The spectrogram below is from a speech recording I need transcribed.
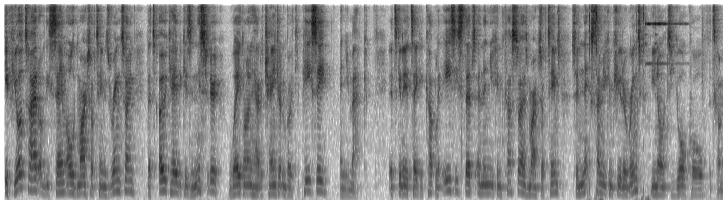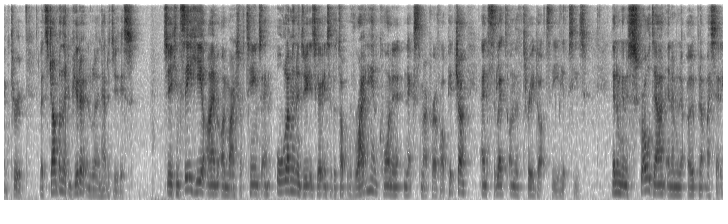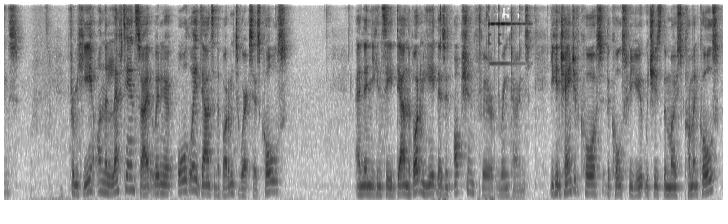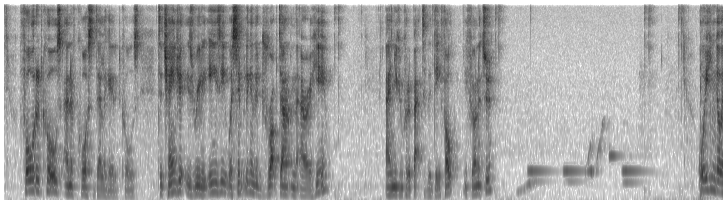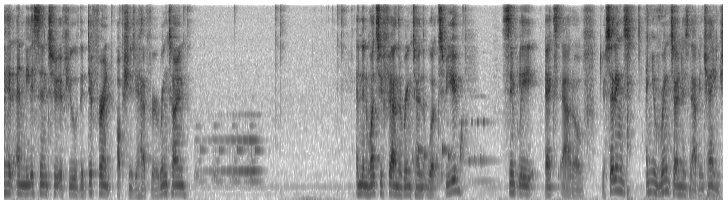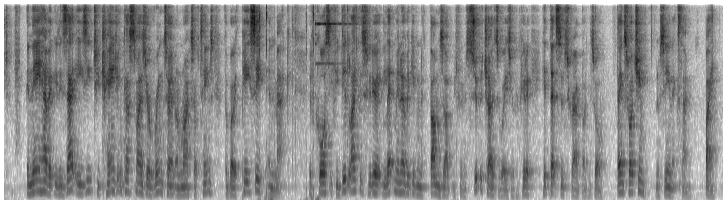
If you're tired of the same old Microsoft Teams ringtone, that's okay because in this video, we're going to learn how to change it on both your PC and your Mac. It's going to take a couple of easy steps and then you can customize Microsoft Teams so next time your computer rings, you know it's your call that's coming through. Let's jump on the computer and learn how to do this. So you can see here I'm on Microsoft Teams and all I'm going to do is go into the top right hand corner next to my profile picture and select on the three dots, the ellipses. Then I'm going to scroll down and I'm going to open up my settings. From here on the left hand side, we're going to go all the way down to the bottom to where it says calls. And then you can see down the bottom here, there's an option for ringtones. You can change, of course, the calls for you, which is the most common calls, forwarded calls, and of course, delegated calls. To change it is really easy. We're simply going to drop down on the arrow here and you can put it back to the default if you wanted to. Or you can go ahead and listen to a few of the different options you have for a ringtone. And then once you've found the ringtone that works for you, simply X out of your settings and your ringtone has now been changed. And there you have it. It is that easy to change and customize your ringtone on Microsoft Teams for both PC and Mac. Of course, if you did like this video, let me know by giving it a thumbs up. And if you want to supercharge the ways your computer, hit that subscribe button as well. Thanks for watching, and we'll see you next time. Bye.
